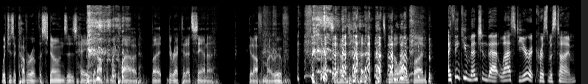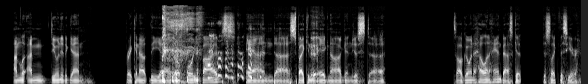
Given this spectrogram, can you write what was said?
which is a cover of the Stones' is Hey, Get Off of My Cloud, but directed at Santa. Get off of my roof. so that's been a lot of fun. I think you mentioned that last year at Christmas time. I'm I'm doing it again, breaking out the uh, the 45s and uh, spiking the eggnog, and just uh, it's all going to hell in a handbasket, just like this year.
